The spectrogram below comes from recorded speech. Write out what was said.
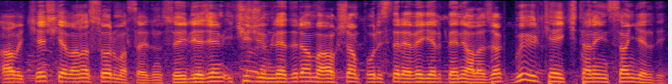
Abi keşke bana sormasaydın. Söyleyeceğim iki cümledir ama akşam polisler eve gelip beni alacak. Bu ülkeye iki tane insan geldi.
